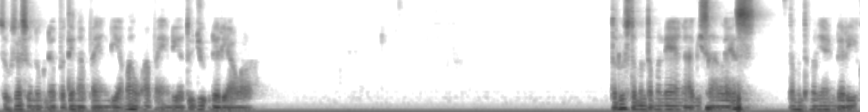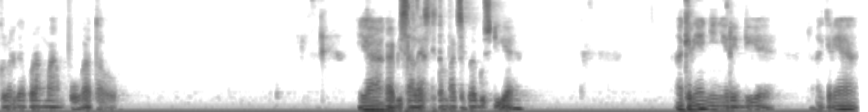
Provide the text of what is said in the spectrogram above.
Sukses untuk dapetin apa yang dia mau apa yang dia tuju dari awal terus teman-temannya yang nggak bisa les teman-temannya yang dari keluarga kurang mampu atau ya nggak bisa les di tempat sebagus dia akhirnya nyinyirin dia. Akhirnya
